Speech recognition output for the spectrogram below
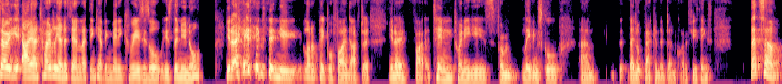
so yeah, I, I totally understand. I think having many careers is all is the new norm. You know, the new a lot of people find after, you know, five, 10, 20 years from leaving school, um, they look back and they've done quite a few things. That's um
